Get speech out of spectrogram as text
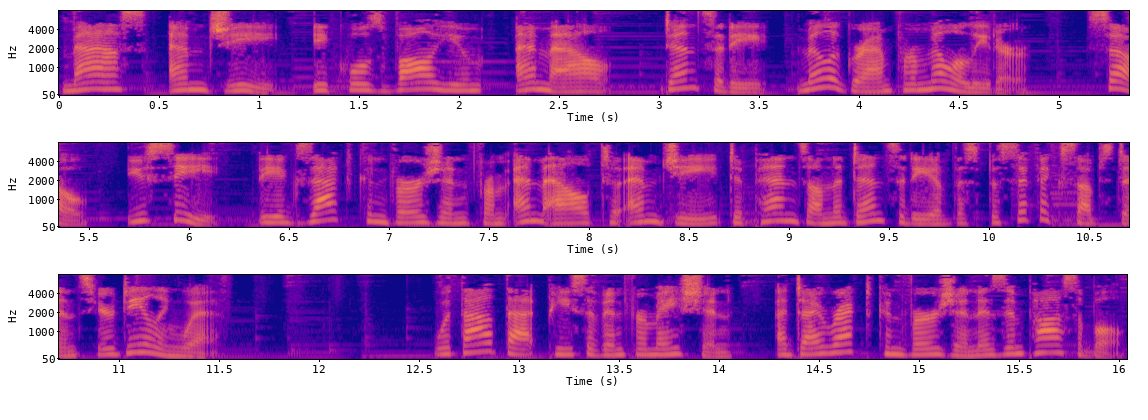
mass, mg, equals volume, ml, density, milligram per milliliter. So, you see, the exact conversion from ml to mg depends on the density of the specific substance you're dealing with. Without that piece of information, a direct conversion is impossible.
